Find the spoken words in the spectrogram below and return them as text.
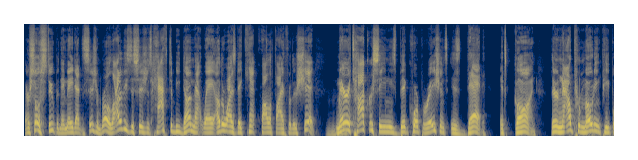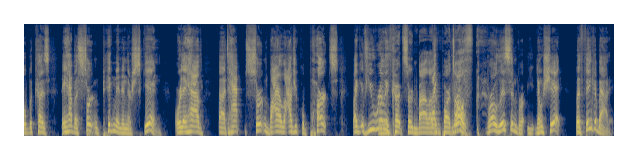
They're so stupid. They made that decision, bro. A lot of these decisions have to be done that way. Otherwise, they can't qualify for their shit. Mhm. Meritocracy in these big corporations is dead. It's gone. They're now promoting people because they have a certain pigment in their skin or they have uh, to have certain biological parts. Like if you really cut certain biological like, parts bro, off. bro, listen, bro, no shit. But think about it.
